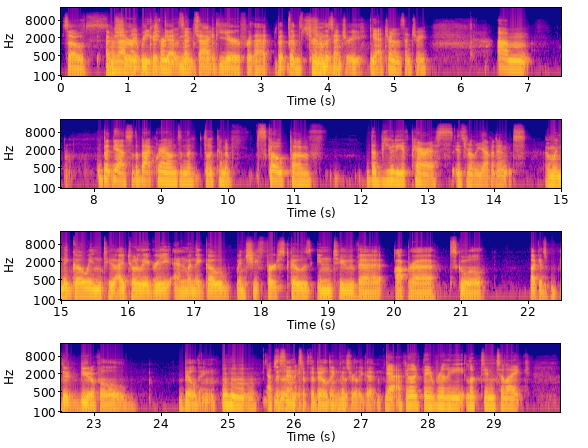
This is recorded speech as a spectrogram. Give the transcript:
So, I'm sure we could get an century. exact year for that, but that's turn of the century. Yeah, turn of the century. Um, but yeah, so the backgrounds and the, the kind of scope of the beauty of Paris is really evident. And when they go into, I totally agree. And when they go, when she first goes into the opera school, like it's they're beautiful building. The Absolutely. sense of the building is really good. yeah, I feel like they really looked into like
